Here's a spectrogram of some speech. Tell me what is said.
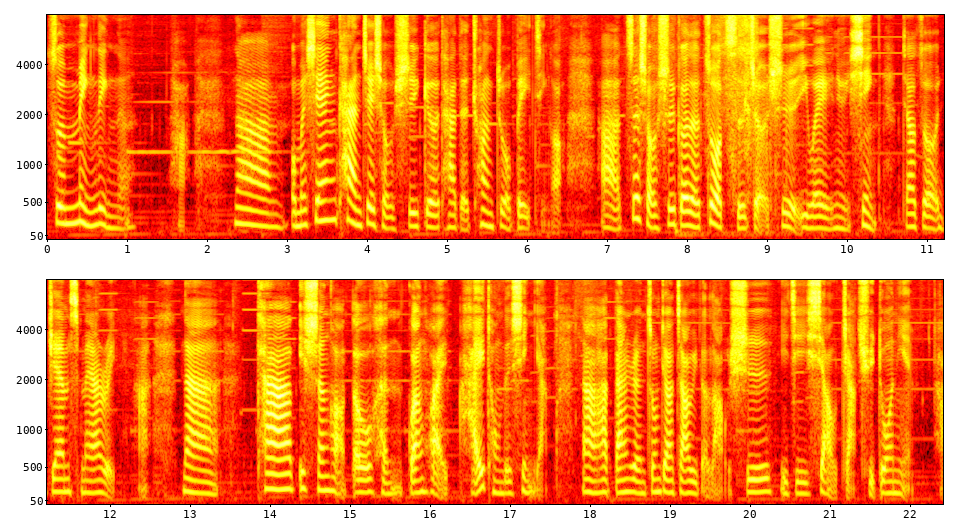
遵命令呢？好，那我们先看这首诗歌它的创作背景哦。啊，这首诗歌的作词者是一位女性，叫做 James Mary 啊。那她一生哈、都很关怀孩童的信仰。那她担任宗教教育的老师以及校长许多年。好，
